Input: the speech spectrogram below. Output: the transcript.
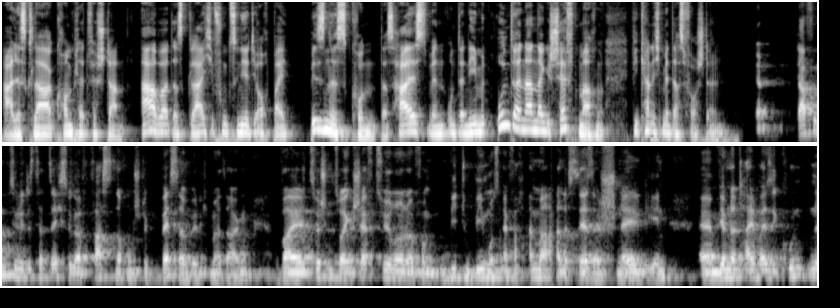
alles klar, komplett verstanden. Aber das gleiche funktioniert ja auch bei Businesskunden. Das heißt, wenn Unternehmen untereinander Geschäft machen, wie kann ich mir das vorstellen? Ja, da funktioniert es tatsächlich sogar fast noch ein Stück besser, würde ich mal sagen, weil zwischen zwei Geschäftsführern oder vom B2B muss einfach einmal alles sehr, sehr schnell gehen. Ähm, wir haben da teilweise Kunden,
